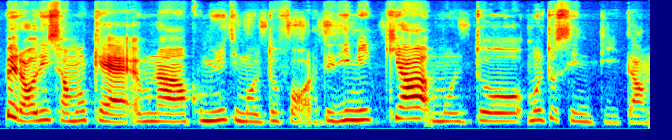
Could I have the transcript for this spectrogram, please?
però diciamo che è una community molto forte, di nicchia, molto, molto sentita.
